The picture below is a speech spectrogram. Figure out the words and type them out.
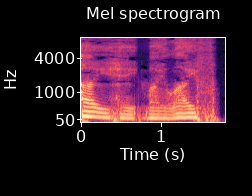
I hate my life.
